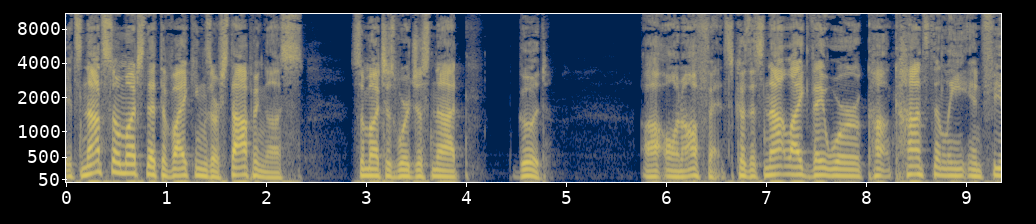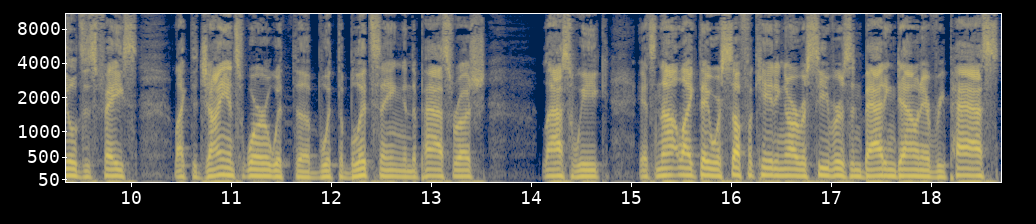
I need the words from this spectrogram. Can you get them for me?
it's not so much that the vikings are stopping us so much as we're just not good uh, on offense because it's not like they were con- constantly in Fields' face like the Giants were with the with the blitzing and the pass rush last week. It's not like they were suffocating our receivers and batting down every pass.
